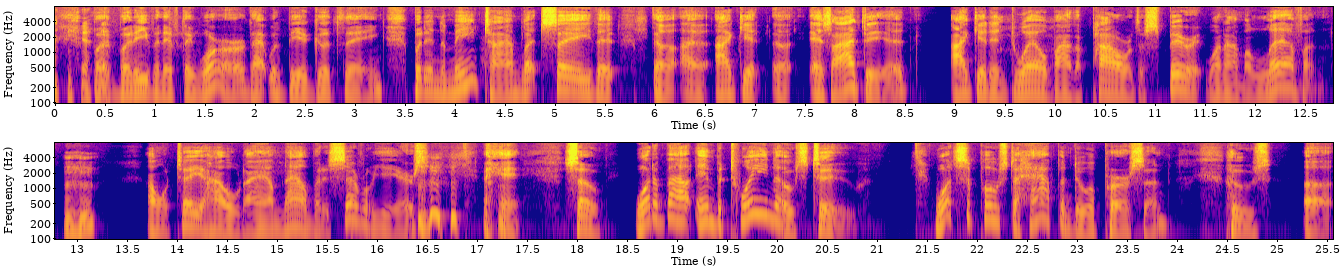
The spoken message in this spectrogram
yeah. but but even if they were, that would be a good thing. But in the meantime, let's say that uh, I, I, get uh, as I did, I get indwelled by the power of the Spirit when I'm 11. Mm-hmm. I won't tell you how old I am now, but it's several years. so, what about in between those two? What's supposed to happen to a person who's uh,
